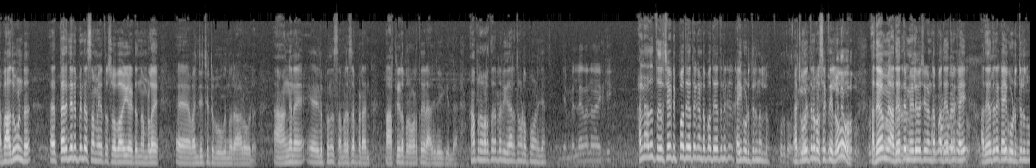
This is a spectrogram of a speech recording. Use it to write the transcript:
അപ്പോൾ അതുകൊണ്ട് തെരഞ്ഞെടുപ്പിന്റെ സമയത്ത് സ്വാഭാവികമായിട്ടും നമ്മളെ വഞ്ചിച്ചിട്ട് പോകുന്ന ഒരാളോട് അങ്ങനെ എളുപ്പം സമരസപ്പെടാൻ പാർട്ടിയുടെ പ്രവർത്തകർ ആഗ്രഹിക്കില്ല. ആ പ്രവർത്തകരുടെ വികാരത്തിനോടൊപ്പമാണ് ഞാൻ. അല്ല അത് തീർച്ചയായിട്ടും ഇപ്പോൾ അദ്ദേഹത്തെ കണ്ടപ്പോൾ അദ്ദേഹത്തിന് കൈ കൊടുത്തിരുന്നല്ലോ. ആ ചോദ്യത്തിന് പ്രസക്തിയല്ലോ അദ്ദേഹം അദ്ദേഹത്തെ മേളിൽ വെച്ച് കണ്ടപ്പോൾ അദ്ദേഹത്തിന് കൈ അദ്ദേഹത്തിന് കൈ കൊടുത്തിരുന്നു.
